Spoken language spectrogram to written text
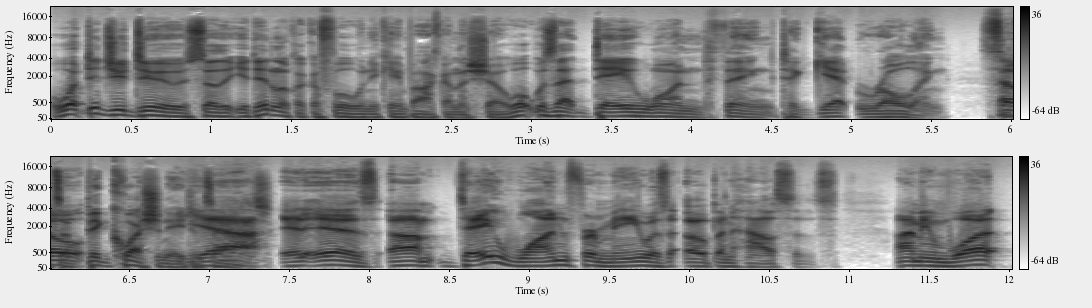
What did you do so that you didn't look like a fool when you came back on the show? What was that day one thing to get rolling? That's a big question agents yeah, ask. it is. Um, day one for me was open houses. I mean, what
